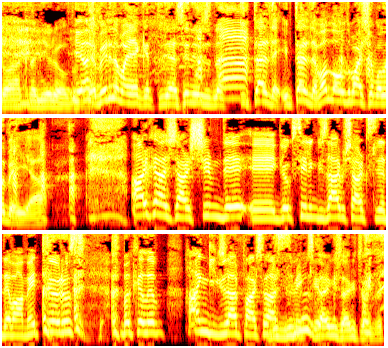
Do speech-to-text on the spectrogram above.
Doğan hakikaten niye öyle oldu? Ya. Ya. beni de manyak ettin ya senin yüzünden. İptal de iptal de. Valla oldu Ayşemalı Bey ya. Arkadaşlar şimdi e, Göksel'in güzel bir şarkısıyla devam etmiyoruz. Bakalım hangi güzel parçalar Biz sizi bekliyor. hangi şarkı çalacak.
